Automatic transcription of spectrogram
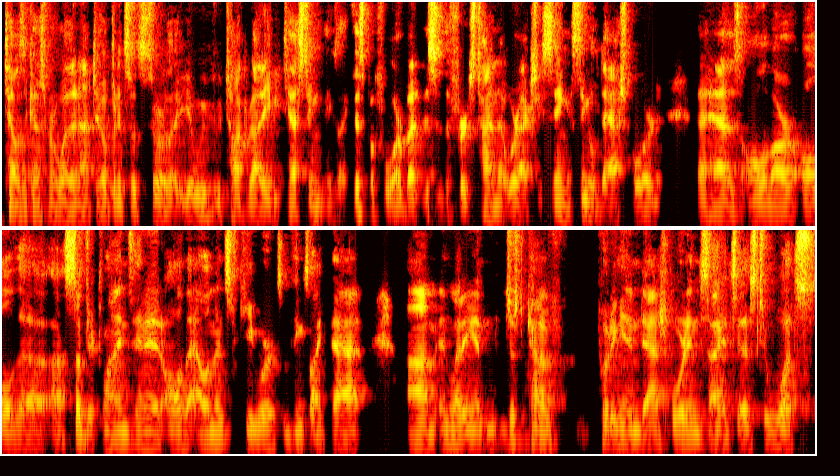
tells the customer whether or not to open it. So it's sort of like, you know, we've, we've talked about A/B testing things like this before, but this is the first time that we're actually seeing a single dashboard that has all of our all of the uh, subject lines in it, all the elements, keywords, and things like that, um, and letting it just kind of putting in dashboard insights as to what's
